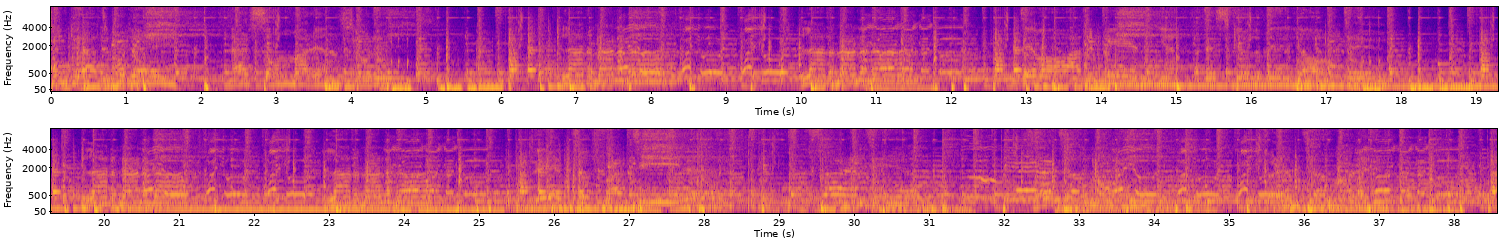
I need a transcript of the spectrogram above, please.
Tänker alltid på dig när sommaren slår ut. Det var aldrig meningen att det skulle bli jag och dig.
